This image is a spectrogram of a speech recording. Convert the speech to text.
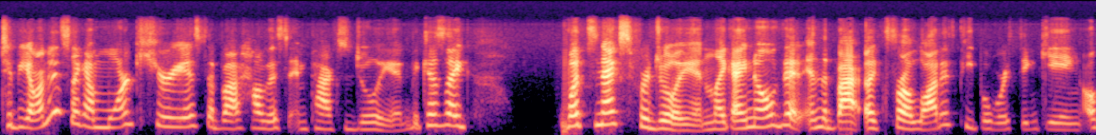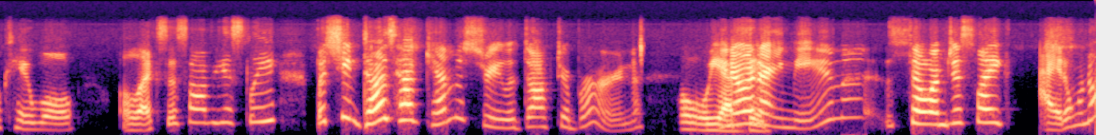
to be honest like i'm more curious about how this impacts julian because like what's next for julian like i know that in the back like for a lot of people we're thinking okay well alexis obviously but she does have chemistry with dr byrne Oh yeah. you know what. I mean? So I'm just like, I don't know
